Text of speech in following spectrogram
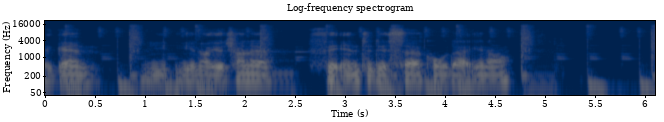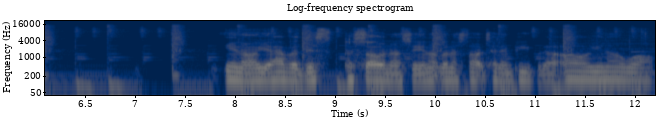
again, you, you know you're trying to fit into this circle that you know you know you have a this persona so you're not going to start telling people that oh you know what?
